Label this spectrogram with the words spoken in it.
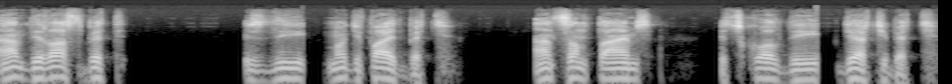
And the last bit is the modified bit. And sometimes it's called the dirty bit.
